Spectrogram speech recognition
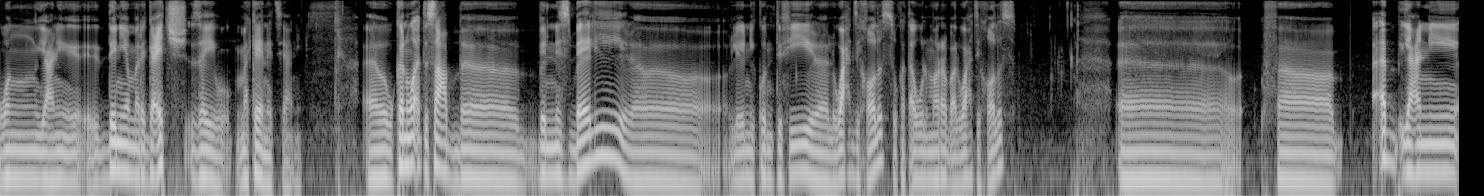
ويعني الدنيا ما رجعتش زي ما كانت يعني. آه وكان وقت صعب آه بالنسبة لي آه لأني كنت فيه لوحدي خالص وكانت أول مرة أبقى لوحدي خالص. ف يعني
